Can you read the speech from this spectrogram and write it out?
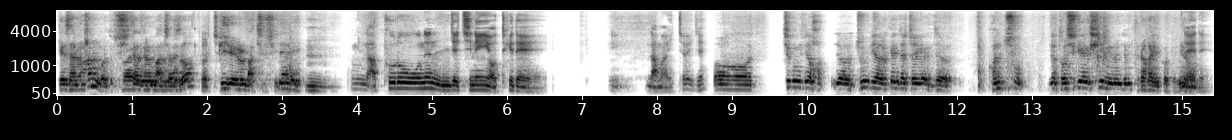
계산을 하는 거죠. 수지 계산을 맞춰서 그렇죠. 비례를 맞출 수 있는. 음. 그럼 앞으로는 이제 진행이 어떻게 돼, 이- 남아 있죠, 이제? 어, 지금 이제 허- 저 준비할 게 이제 저희가 이제 건축, 이제 도시계획 심의는 좀 들어가 있거든요. 네네.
